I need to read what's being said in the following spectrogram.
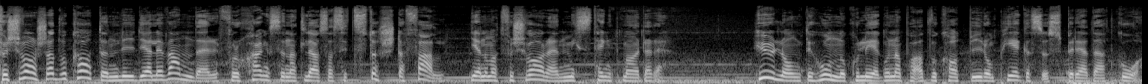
Försvarsadvokaten Lydia Levander får chansen att lösa sitt största fall genom att försvara en misstänkt mördare. Hur långt är hon och kollegorna på advokatbyrån Pegasus beredda att gå?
